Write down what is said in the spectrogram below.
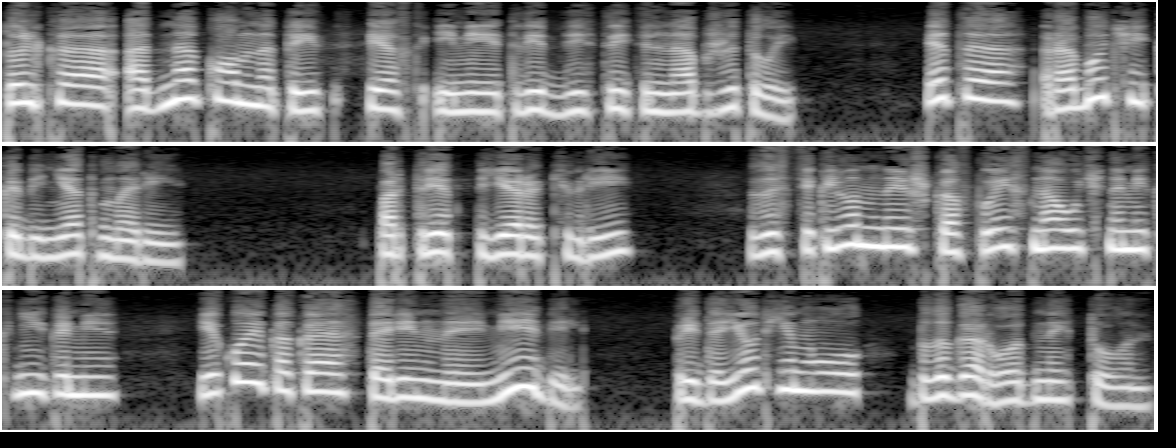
Только одна комната из всех имеет вид действительно обжитой. Это рабочий кабинет Мари. Портрет Пьера Кюри, застекленные шкафы с научными книгами и кое-какая старинная мебель придают ему благородный тон.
